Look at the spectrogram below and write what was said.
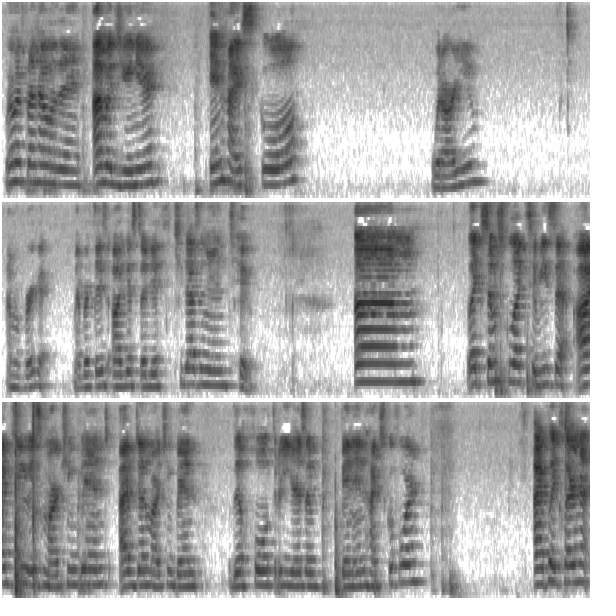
where my friend? How old am I? I'm a junior in high school. What are you? I'm a Virgo. My birthday is August 30th, 2002. Um, like some school activities that I do is marching band. I've done marching band the whole three years I've been in high school for. I play clarinet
